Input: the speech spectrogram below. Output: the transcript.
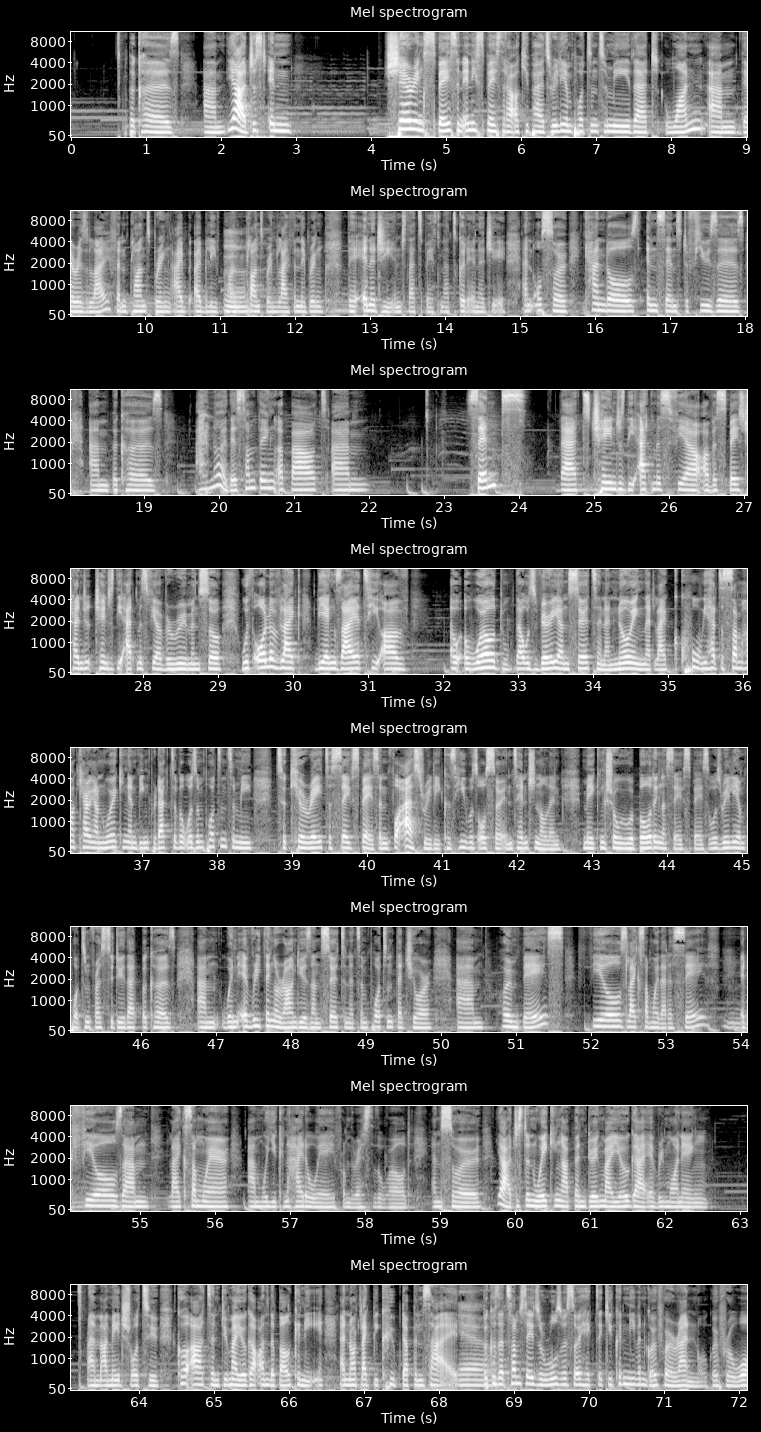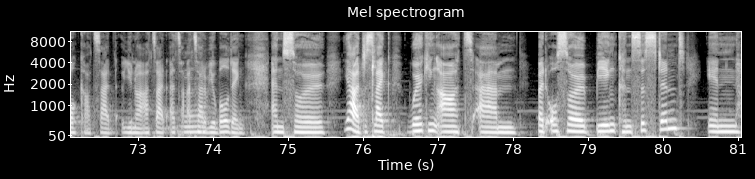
because, um, yeah, just in, sharing space in any space that I occupy, it's really important to me that one, um, there is life, and plants bring, I, I believe, plant, mm. plants bring life, and they bring their energy into that space, and that's good energy. And also candles, incense, diffusers, um, because I don't know, there's something about um, scents that changes the atmosphere of a space, changes, changes the atmosphere of a room. And so, with all of like the anxiety of a, a, world that was very uncertain and knowing that like cool we had to somehow carry on working and being productive it was important to me to curate a safe space. And for us really because he was also intentional in making sure we were building a safe space. It was really important for us to do that because um, when everything around you is uncertain it's important that your um, home base feels like somewhere that is safe. Mm. It feels um, like somewhere um, where you can hide away from the rest of the world. And so, yeah, just in waking up and doing my yoga every morning. Um, I made sure to go out and do my yoga on the balcony and not like be cooped up inside. Yeah. Because at some stage the rules were so hectic you couldn't even go for a run or go for a walk outside, you know, outside outside, outside of your building. And so yeah, just like working out, um, but also being consistent in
